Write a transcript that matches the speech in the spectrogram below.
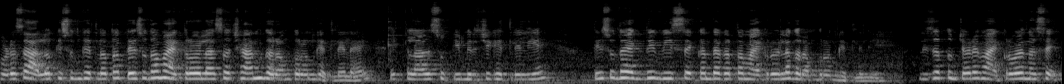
थोडंसं आलं किसून घेतलं होतं ते सुद्धा मायक्रोवेला असं छान गरम करून घेतलेलं आहे. एक लाल सुकी मिरची घेतलेली आहे. ती सुद्धा अगदी वीस सेकंदाकरता मायक्रोवेला गरम करून घेतलेली आहे. आणि जर तुमच्याकडे मायक्रोवेव्ह नसेल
